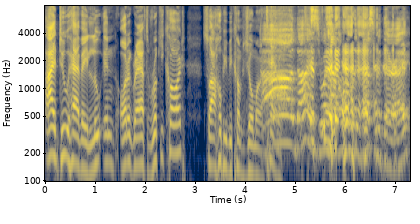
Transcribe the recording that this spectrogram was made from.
I do have a Luton autographed rookie card, so I hope he becomes Joe Montana. Ah, nice. You want to have investment there, right?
